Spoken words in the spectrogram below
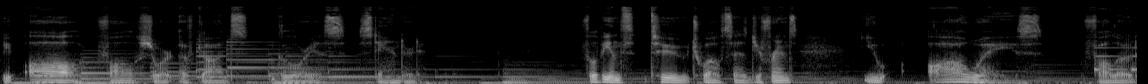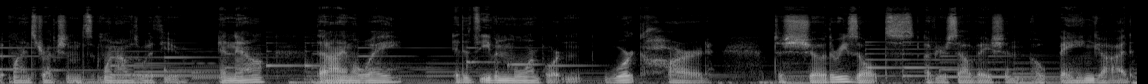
We all fall short of God's glorious standard." Philippians 2:12 says, "Dear friends, you always followed my instructions when I was with you, and now that I am away, it is even more important. Work hard to show the results of your salvation, obeying God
